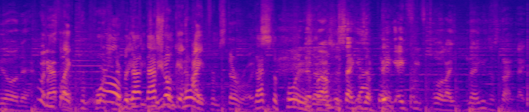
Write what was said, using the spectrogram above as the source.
you know, the. But crap he's like out- proportionate. No, but that- baby. that's you don't the get point. height from steroids. That's the point. Yeah, but I'm just saying he's a big eight feet tall. Like no, he's just not like.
